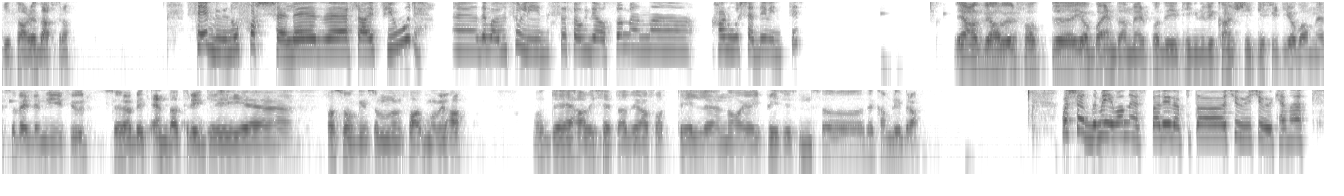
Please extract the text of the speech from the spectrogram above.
vi tar det derfra. Ser du noen forskjeller fra i fjor? Eh, det var jo en solid sesong det også, men eh, har noe skjedd i vinter? Ja, vi har vel fått eh, jobba enda mer på de tingene vi kanskje ikke fikk jobba med så veldig mye i fjor. Så vi har blitt enda tryggere i fasongen som Fagmo vil ha. Og det har vi sett at vi har fått til uh, nå i preseason, så det kan bli bra. Hva skjedde med Ivan Esberg i løpet av 2020, Kenneth?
